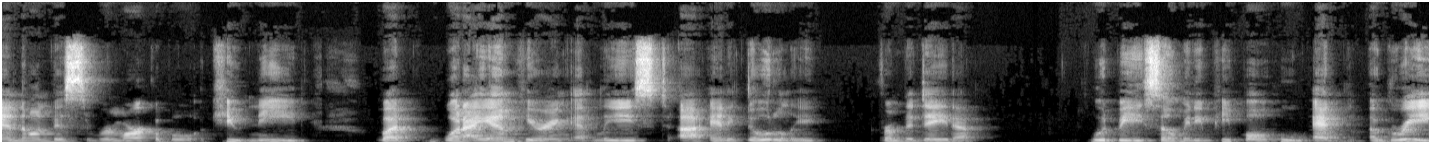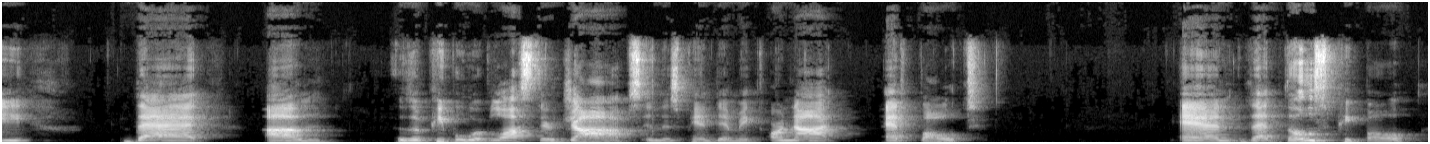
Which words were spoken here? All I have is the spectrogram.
and on this remarkable acute need but what i am hearing at least uh, anecdotally from the data would be so many people who ad- agree that um, the people who have lost their jobs in this pandemic are not at fault and that those people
